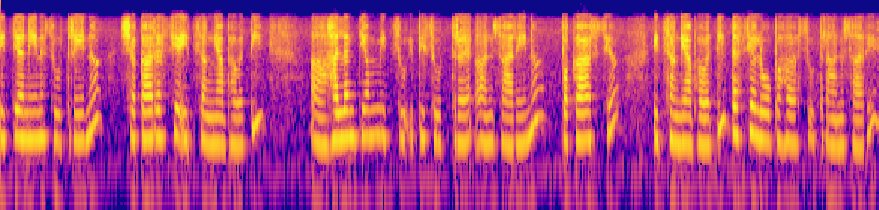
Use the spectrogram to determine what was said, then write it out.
इत्यनेन सूत्रेण शकारस्य इत्संज्ञा भवति हलन्त्यम् इति सूत्र अनुसारेण पकारस्य इत्संज्ञा भवति, तस्य लोपः सूत्रानुसारे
